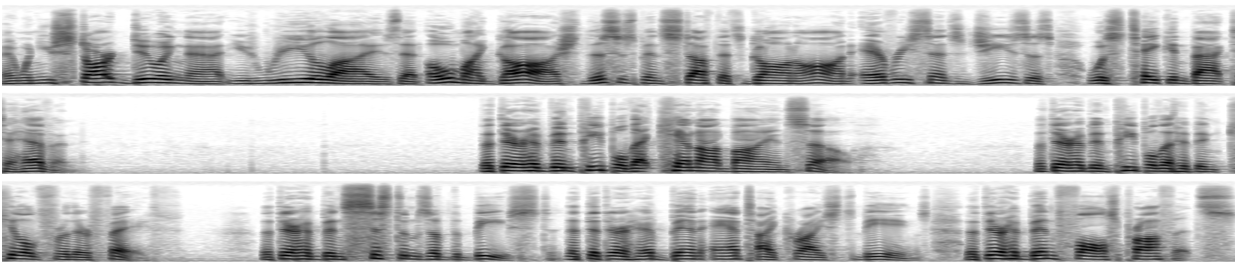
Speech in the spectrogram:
And when you start doing that, you realize that, oh my gosh, this has been stuff that's gone on ever since Jesus was taken back to heaven. That there have been people that cannot buy and sell. That there have been people that have been killed for their faith. That there have been systems of the beast. That, that there have been antichrist beings. That there have been false prophets.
